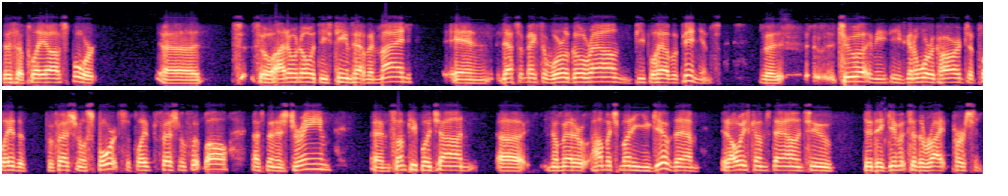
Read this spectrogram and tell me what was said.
This is a playoff sport. Uh, so I don't know what these teams have in mind, and that's what makes the world go round. People have opinions, but Tua, I mean, he's going to work hard to play the professional sports, to play professional football. That's been his dream. And some people, John, uh, no matter how much money you give them, it always comes down to did they give it to the right person?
